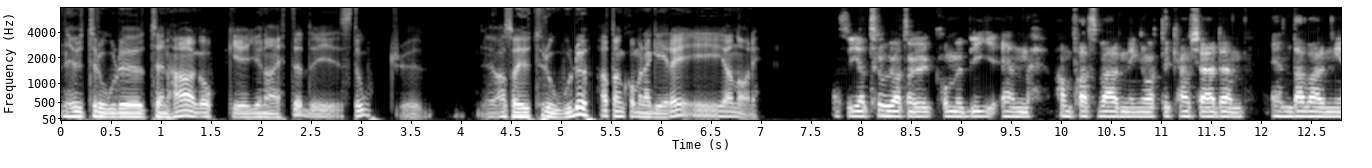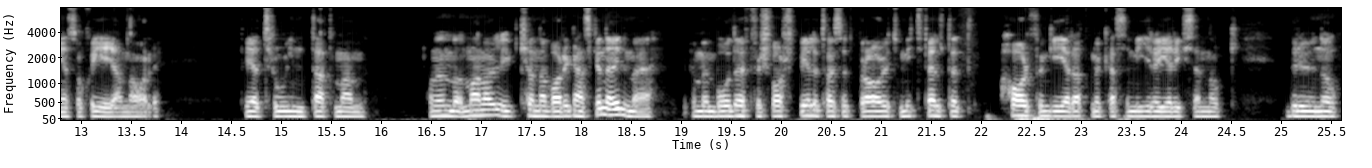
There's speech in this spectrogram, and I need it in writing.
hur tror du Ten Hag och United i stort? Alltså hur tror du att de kommer agera i januari? Alltså jag tror att det kommer bli en anfallsvärvning och att det kanske är den enda värvningen som sker i januari. För jag tror inte att man, man har väl kunnat vara ganska nöjd med, ja men både försvarsspelet har sett bra ut, mittfältet har fungerat med Casemiro, Eriksen och Bruno.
